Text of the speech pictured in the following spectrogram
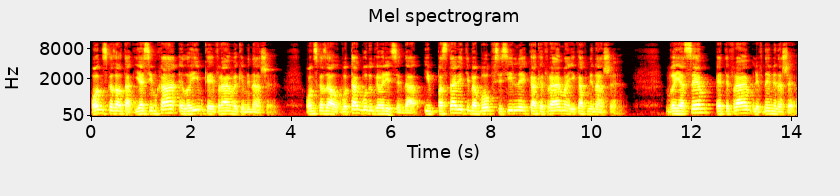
Он сказал так. Я симха Элоим ке Минаше. Он сказал, вот так будут говорить всегда. И поставит тебя Бог всесильный, как Ефраима и как Минаше. Ваясем эт Ефраим лифне Минаше.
